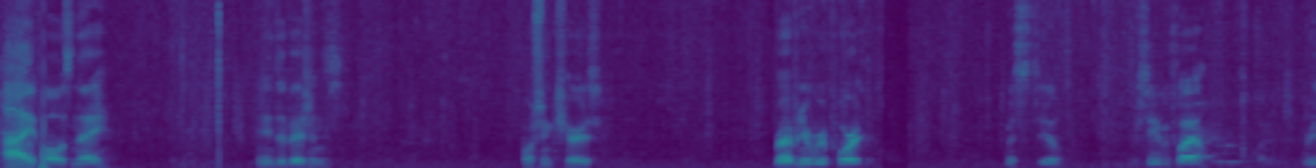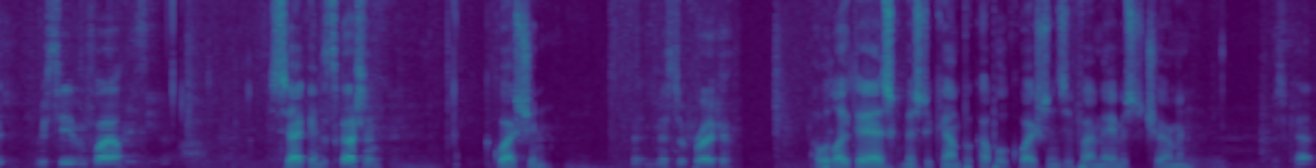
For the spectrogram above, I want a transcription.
Aye. Opposed, nay. Any divisions? Motion carries. Revenue report, Ms. Steele, receive and file? Re- Receive and file? Second Discussion? question. M- Mr. Peraica? I would like to ask Mr. Kemp a couple of questions, if I may, Mr. Chairman. Mr. Kent?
